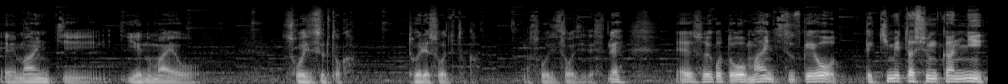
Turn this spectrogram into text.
えー、毎日家の前を掃除するとかトイレ掃除とか、まあ、掃除掃除ですね、えー、そういうことを毎日続けようって決めた瞬間に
